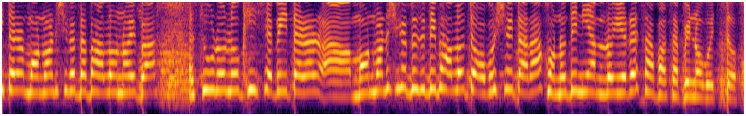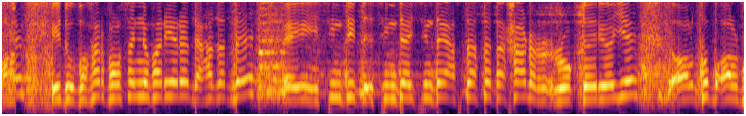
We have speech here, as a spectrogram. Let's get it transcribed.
ইতার মন মানসিকতা ভালো নয় বা সুরলো লোক হিসেবেই তারা মন মানসিকতা যদি ভালো তো অবশ্যই তারা হনদিন ইয়ান লইয়ারে চাপাচাপি নগত্য। ঈদ উপহার পৌঁছান্য ফারিয়ারে দেখা যাচ্ছে এই চিন্তিত চিন্তায় চিন্তায় আস্তে আস্তে তার হাড় রোগ তৈরি হয়ে খুব অল্প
